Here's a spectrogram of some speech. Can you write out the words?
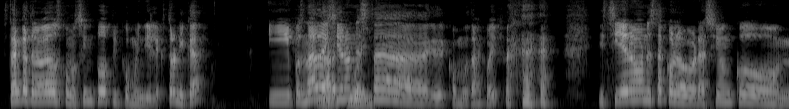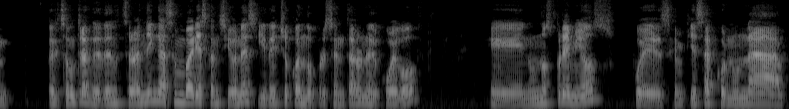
Están catalogados como synth pop y como indie electrónica. Y pues nada, Dark hicieron Wave. esta, eh, como Dark Wave, hicieron esta colaboración con el soundtrack de Death Stranding, hacen varias canciones y de hecho cuando presentaron el juego en unos premios, pues empieza con una...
